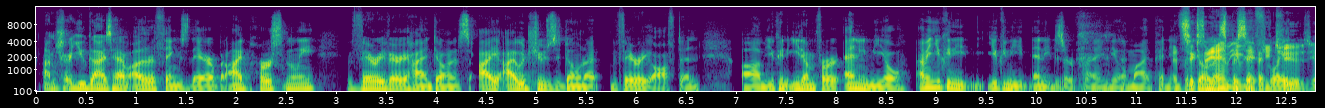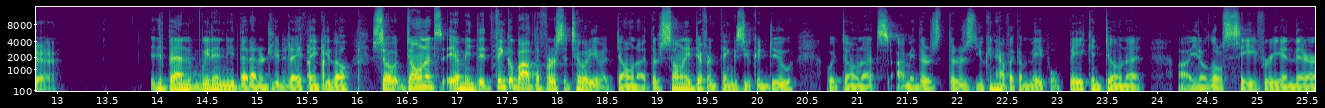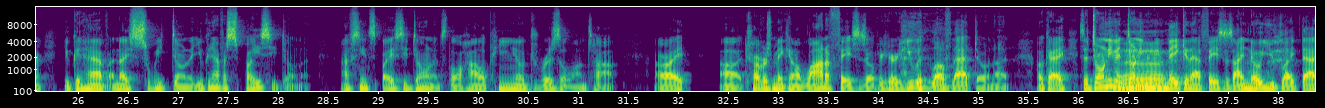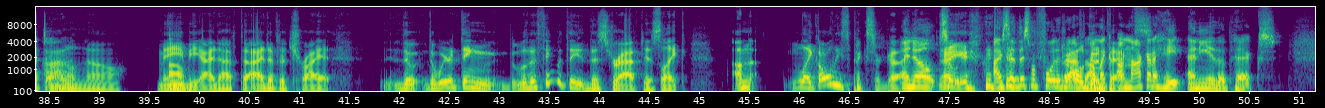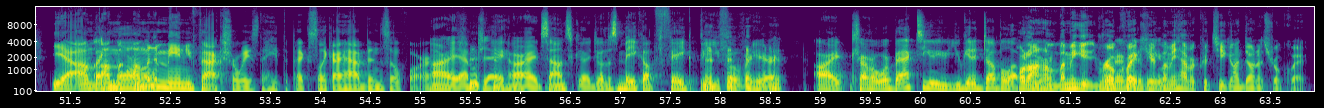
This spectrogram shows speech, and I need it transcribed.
I'm sure you guys have other things there, but I personally very very high on donuts. I I would choose a donut very often. Um, you can eat them for any meal. I mean, you can eat you can eat any dessert for any meal, in my opinion. At But 6 donuts a.m. even if you specifically- choose, yeah. Ben, we didn't need that energy today. Thank you, though. So donuts. I mean, think about the versatility of a donut. There's so many different things you can do with donuts. I mean, there's there's you can have like a maple bacon donut, uh, you know, a little savory in there. You can have a nice sweet donut. You can have a spicy donut. I've seen spicy donuts, little jalapeno drizzle on top. All right. Uh, Trevor's making a lot of faces over here. You would love that donut. Okay, so don't even don't even be Uh, making that faces. I know you'd like that donut. I don't know. Maybe I'd have to. I'd have to try it. the The weird thing, well, the thing with the, this draft is like, I'm not, like all these picks are good. I know. So I said this before the draft. I'm like, I'm not gonna hate any of the picks. yeah, I'm. like I'm, I'm gonna manufacture ways to hate the picks, like I have been so far. All right, MJ. All right, sounds good. You'll just make up fake beef over here. All right, Trevor, we're back to you. You get a double up. Hold on, here. hold on. Let me get real are quick here. Let me have a critique on donuts real quick.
